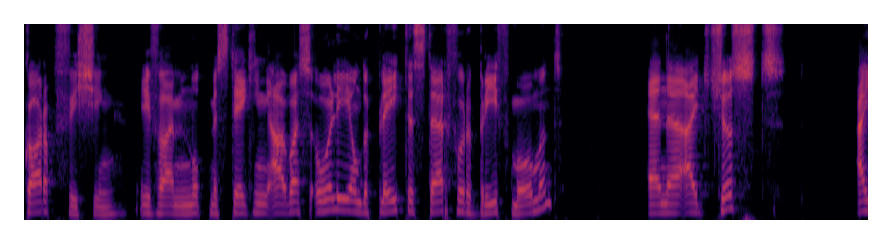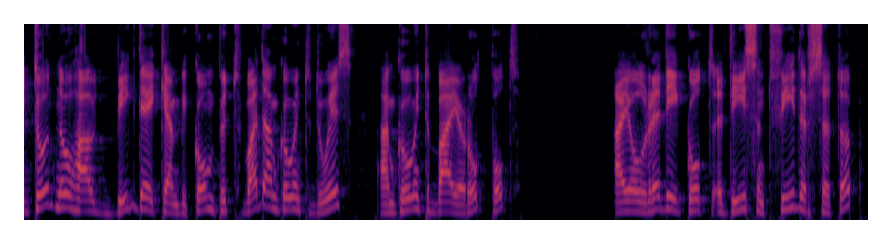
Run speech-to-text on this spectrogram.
carp fishing, if I'm not mistaken. I was only on the playtest there for a brief moment. And uh, I just I don't know how big they can become, but what I'm going to do is I'm going to buy a rod pot. I already got a decent feeder set up.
